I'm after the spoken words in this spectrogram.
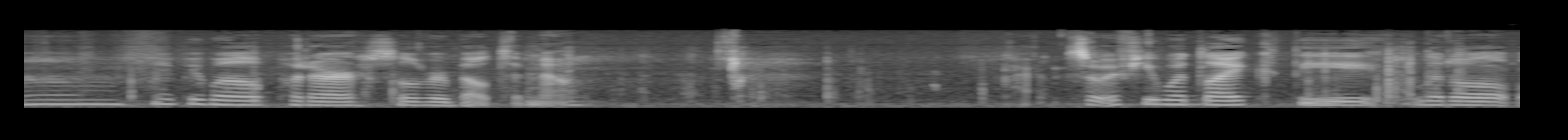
Um, maybe we'll put our silver belt in now. Okay, so if you would like the little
